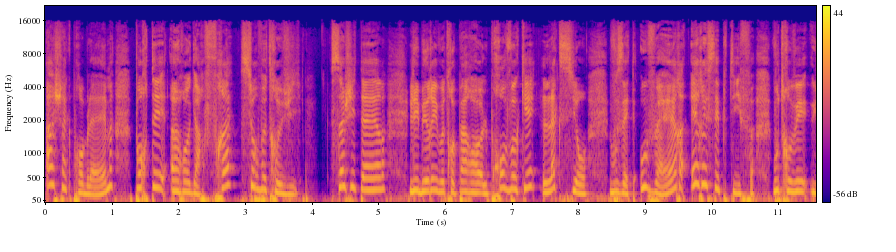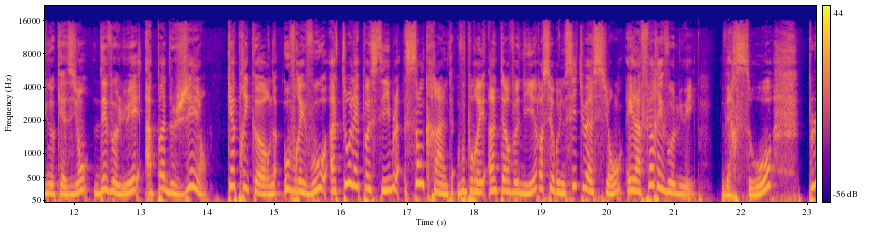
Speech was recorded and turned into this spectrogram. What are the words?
à chaque problème, portez un regard frais sur votre vie. Sagittaire, libérez votre parole, provoquez l'action. Vous êtes ouvert et réceptif. Vous trouvez une occasion d'évoluer à pas de géant. Capricorne, ouvrez-vous à tous les possibles sans crainte. Vous pourrez intervenir sur une situation et la faire évoluer. Verseau, plus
